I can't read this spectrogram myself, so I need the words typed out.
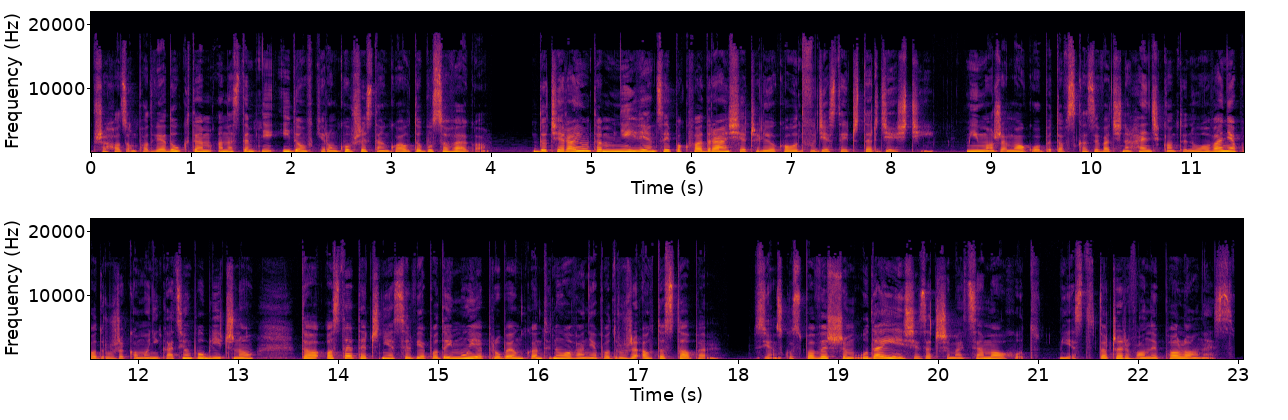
Przechodzą pod wiaduktem, a następnie idą w kierunku przystanku autobusowego. Docierają tam mniej więcej po kwadransie, czyli około 20.40. Mimo, że mogłoby to wskazywać na chęć kontynuowania podróży komunikacją publiczną, to ostatecznie Sylwia podejmuje próbę kontynuowania podróży autostopem. W związku z powyższym udaje jej się zatrzymać samochód. Jest to czerwony Polones.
